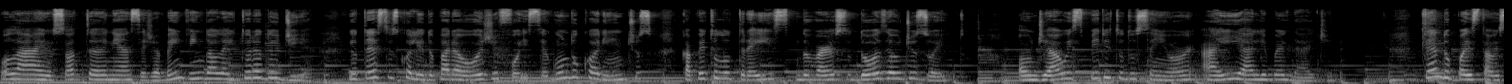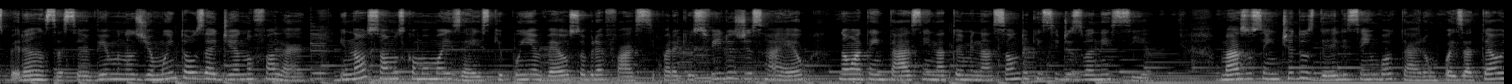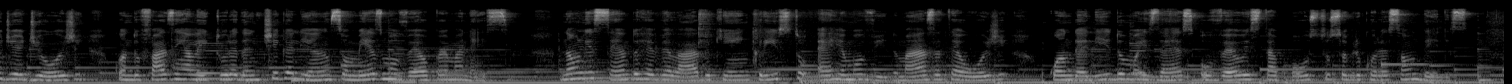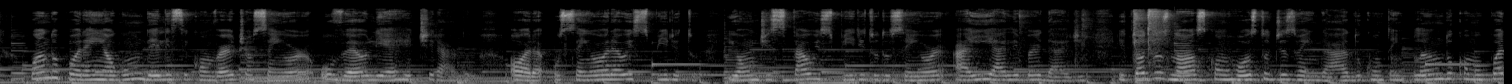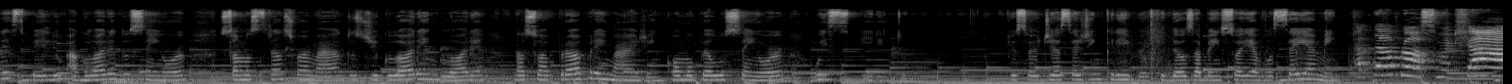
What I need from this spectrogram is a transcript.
Olá, eu sou a Tânia, seja bem-vindo à leitura do dia. E o texto escolhido para hoje foi 2 Coríntios, capítulo 3, do verso 12 ao 18. Onde há o Espírito do Senhor, aí há liberdade. Tendo, pois, tal esperança, servimos-nos de muita ousadia no falar, e não somos como Moisés, que punha véu sobre a face, para que os filhos de Israel não atentassem na terminação do que se desvanecia mas os sentidos deles se embotaram, pois até o dia de hoje, quando fazem a leitura da antiga aliança, o mesmo véu permanece, não lhes sendo revelado que em Cristo é removido, mas até hoje, quando é lido Moisés, o véu está posto sobre o coração deles. Quando, porém, algum deles se converte ao Senhor, o véu lhe é retirado. Ora, o Senhor é o Espírito, e onde está o Espírito do Senhor, aí há liberdade. E todos nós, com o rosto desvendado, contemplando como por espelho a glória do Senhor, somos transformados de glória em glória na Sua própria imagem, como pelo Senhor, o Espírito. Que o seu dia seja incrível, que Deus abençoe a você e a mim. Até a próxima, tchau!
